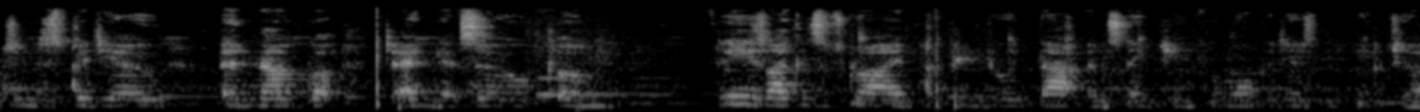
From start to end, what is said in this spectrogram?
watching this video. And now I've got to end it. So um, please like and subscribe. Hope you enjoyed that, and stay tuned for more videos in the future.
